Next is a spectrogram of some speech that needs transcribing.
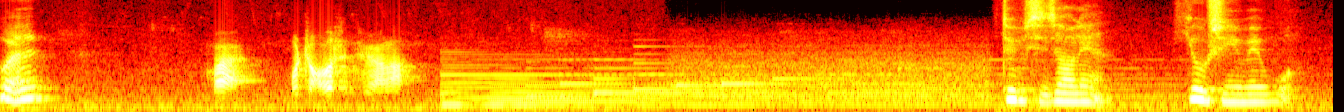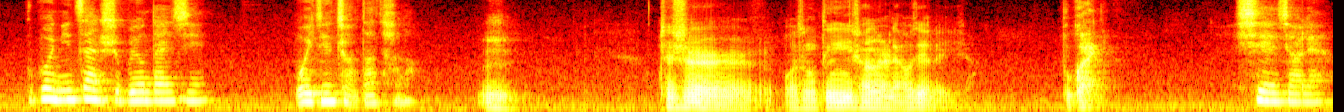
喂，喂，我找到沈清源了。对不起，教练，又是因为我。不过您暂时不用担心，我已经找到他了。嗯，这事儿我从丁医生那儿了解了一下，不怪你。谢谢教练。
